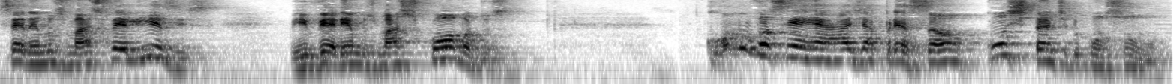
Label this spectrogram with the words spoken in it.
seremos mais felizes, viveremos mais cômodos, como você reage à pressão constante do consumo?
